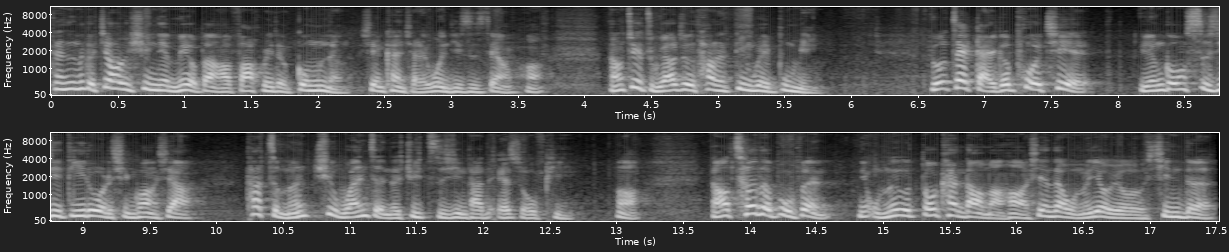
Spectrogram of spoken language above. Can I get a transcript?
但是那个教育训练没有办法发挥的功能，现在看起来问题是这样哈。然后最主要就是他的定位不明。如果在改革迫切、员工士气低落的情况下，他怎么去完整的去执行他的 SOP 啊？然后车的部分，你我们都都看到嘛哈，现在我们又有新的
